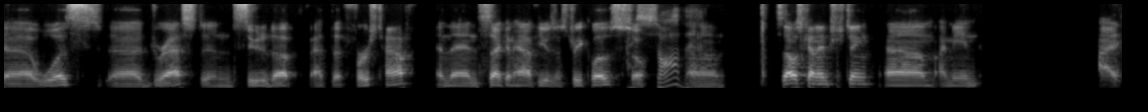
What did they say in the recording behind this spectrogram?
uh, was uh, dressed and suited up at the first half, and then second half he was in street clothes. So I saw that. um, so that was kind of interesting. Um, I mean, I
